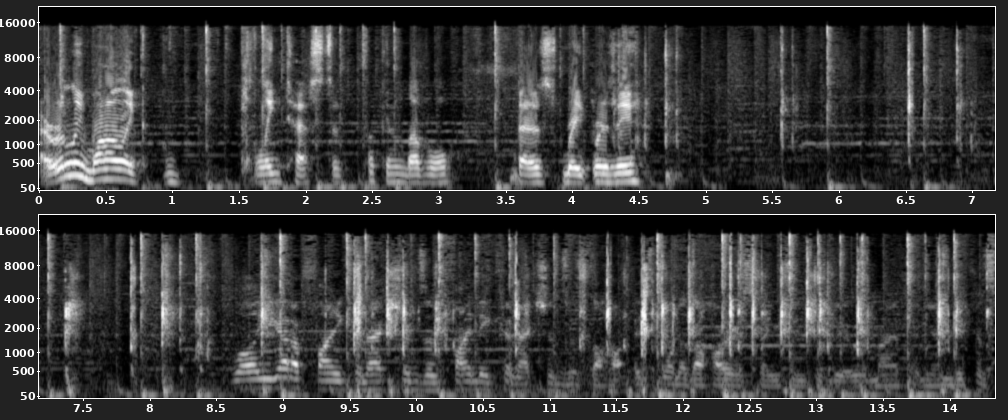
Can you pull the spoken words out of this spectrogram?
I really want to like playtest a fucking level that is rate worthy. Well, you gotta find connections, and finding connections is the is one of the hardest things you can do, in my opinion, because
